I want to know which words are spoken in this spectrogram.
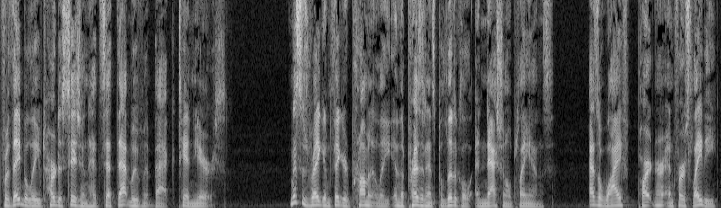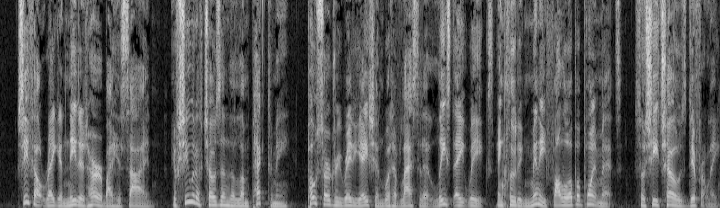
for they believed her decision had set that movement back 10 years. Mrs. Reagan figured prominently in the president's political and national plans. As a wife, partner, and first lady, she felt Reagan needed her by his side. If she would have chosen the lumpectomy, post surgery radiation would have lasted at least eight weeks, including many follow up appointments, so she chose differently.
